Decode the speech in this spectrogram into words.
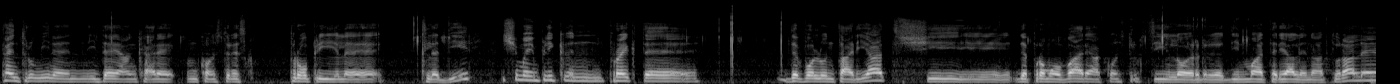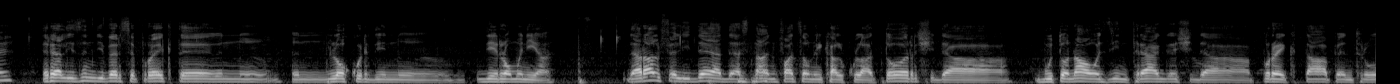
pentru mine în ideea în care îmi construiesc propriile clădiri și mă implic în proiecte de voluntariat și de promovare a construcțiilor din materiale naturale, realizând diverse proiecte în, în locuri din, din România. Dar altfel, ideea de a sta în fața unui calculator și de a butona o zi întreagă și de a proiecta pentru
